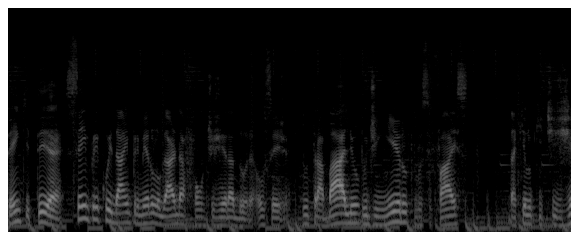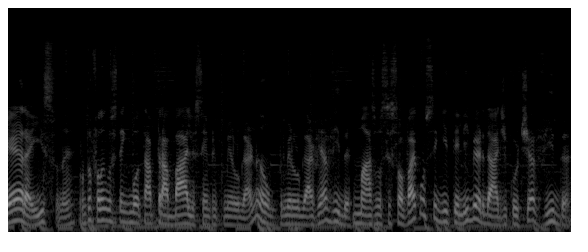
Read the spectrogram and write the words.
tem que ter é sempre cuidar em primeiro lugar da fonte geradora, ou seja, do trabalho, do dinheiro que você faz, daquilo que te gera isso, né? Não estou falando que você tem que botar trabalho sempre em primeiro lugar, não. Em primeiro lugar vem a vida. Mas você só vai conseguir ter liberdade e curtir a vida,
